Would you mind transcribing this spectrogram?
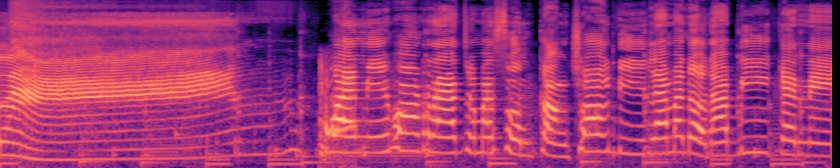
หลามวันนี้พวกเราจะมาสุ่มกล่องโชคดีและมาโดดอาบี้กันนะ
